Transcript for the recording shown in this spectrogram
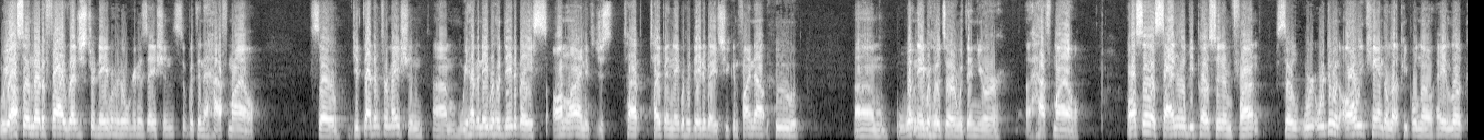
We also notify registered neighborhood organizations within a half mile. So get that information. Um, we have a neighborhood database online. If you just tap, type in neighborhood database, you can find out who, um, what neighborhoods are within your uh, half mile. Also, a sign will be posted in front. So we're, we're doing all we can to let people know, hey, look,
